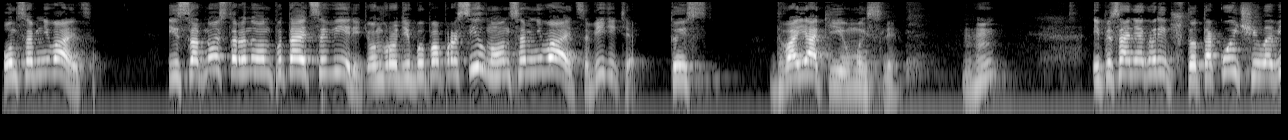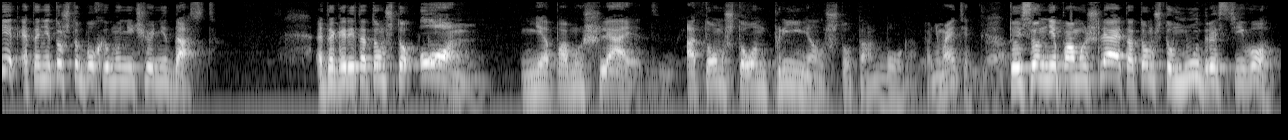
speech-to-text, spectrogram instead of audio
Он сомневается. И с одной стороны он пытается верить. Он вроде бы попросил, но он сомневается. Видите? То есть двоякие мысли. Угу. И Писание говорит, что такой человек, это не то, что Бог ему ничего не даст. Это говорит о том, что он не помышляет о том, что он принял что-то от Бога. Понимаете? То есть он не помышляет о том, что мудрость его.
